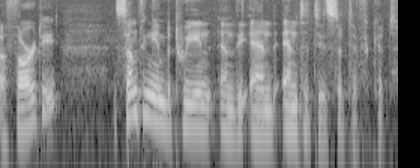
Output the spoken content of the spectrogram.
authority something in between and the end entity certificate.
